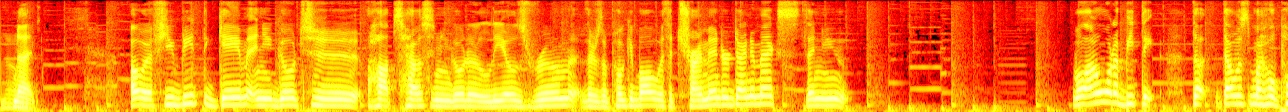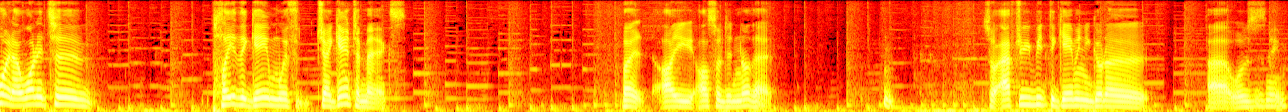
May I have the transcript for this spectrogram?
No. Nut. Oh, if you beat the game and you go to Hop's house and you go to Leo's room, there's a Pokeball with a Charmander Dynamax, then you... Well, I don't want to beat the... the that was my whole point. I wanted to play the game with Gigantamax. But I also didn't know that. Hmm. So after you beat the game and you go to... Uh, what was his name?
